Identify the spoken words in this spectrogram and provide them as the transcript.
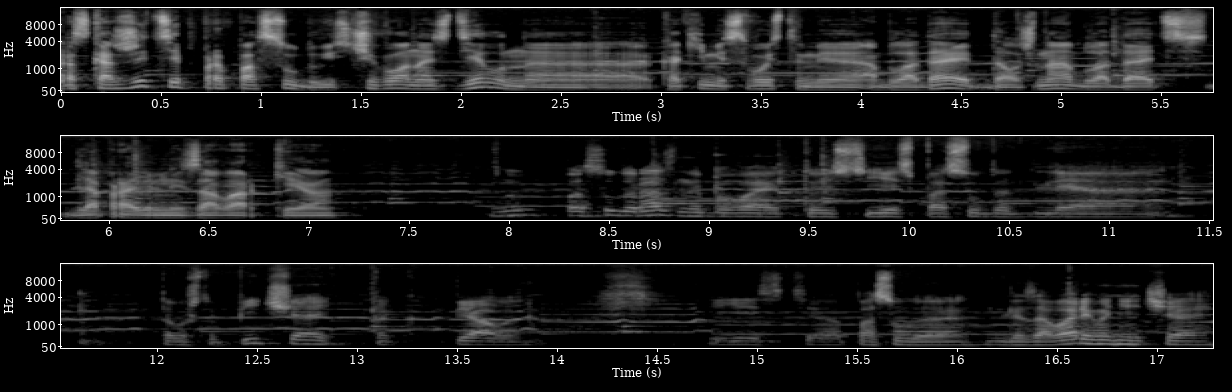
Расскажите про посуду. Из чего она сделана, какими свойствами обладает, должна обладать для правильной заварки. Ну, посуда разная бывает. То есть есть посуда для того, чтобы пить чай, как пиалы. Есть э, посуда для заваривания чая,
